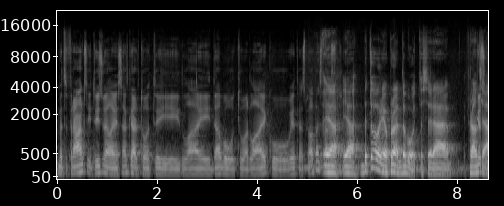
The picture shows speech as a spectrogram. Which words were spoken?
Bet Francija tu izvēlējies atkārtoti, lai dabūtu ar laiku vietējais spēlētājs. Jā, jā, bet to var joprojām dabūt. Tas ir uh, Kas ir Francijā.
